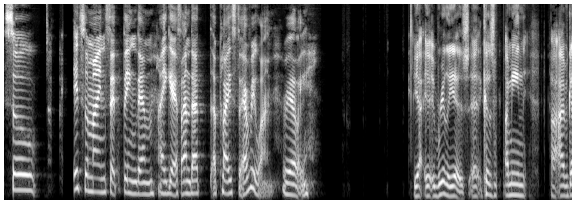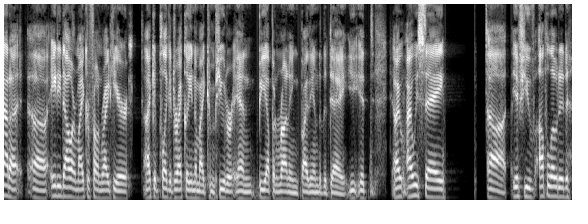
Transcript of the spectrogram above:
So it's a mindset thing then i guess and that applies to everyone really. Yeah it really is because uh, i mean i've got a, a $80 microphone right here. I could plug it directly into my computer and be up and running by the end of the day. It i, I always say uh, if you've uploaded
